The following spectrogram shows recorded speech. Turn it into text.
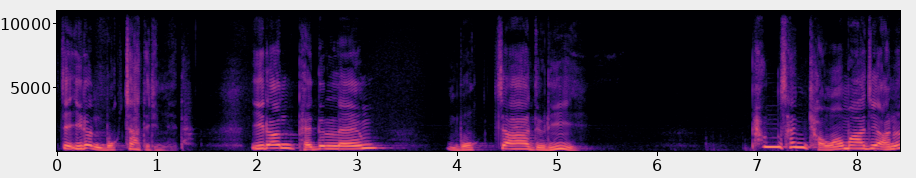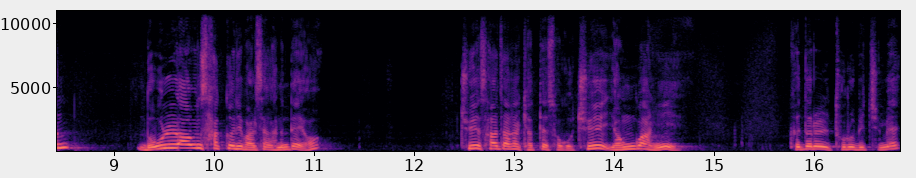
이제 이런 목자들입니다. 이런 베들레헴 목자들이 평생 경험하지 않은 놀라운 사건이 발생하는데요. 주의 사자가 곁에 서고 주의 영광이 그들을 두루 비춤에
